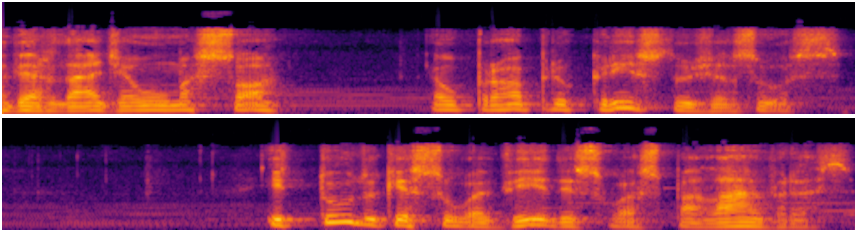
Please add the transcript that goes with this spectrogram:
verdade é uma só, é o próprio Cristo Jesus. E tudo que sua vida e suas palavras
